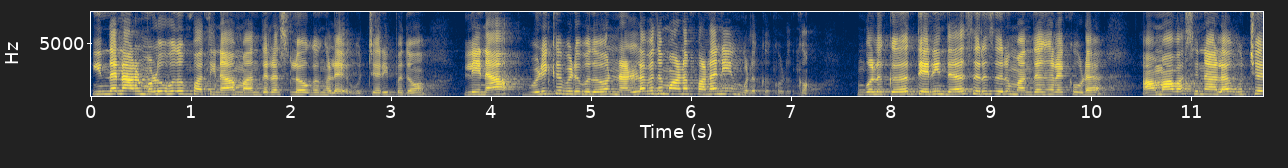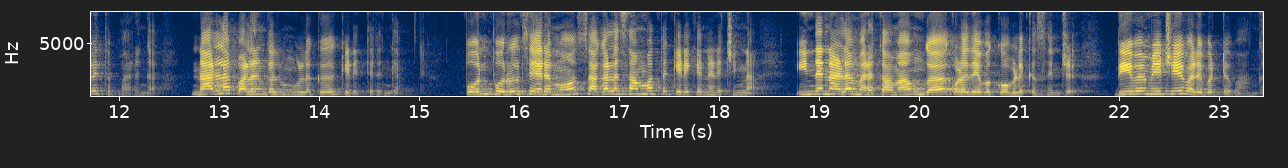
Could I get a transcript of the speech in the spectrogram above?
இந்த நாள் முழுவதும் பார்த்தீங்கன்னா மந்திர ஸ்லோகங்களை உச்சரிப்பதும் இல்லைன்னா ஒழிக்க விடுவதோ நல்ல விதமான பலனை உங்களுக்கு கொடுக்கும். உங்களுக்கு தெரிந்த சிறு சிறு மந்திரங்களை கூட அமாவாசை நாளை உச்சரித்து பாருங்கள் நல்ல பலன்கள் உங்களுக்கு கிடைத்திருங்க பொன் பொருள் சேரமோ சகல சம்பத்து கிடைக்க நினச்சிங்கன்னா இந்த நாளை மறக்காமல் உங்கள் குலதெய்வ கோவிலுக்கு சென்று தீபமேற்றியே வழிபட்டு வாங்க.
